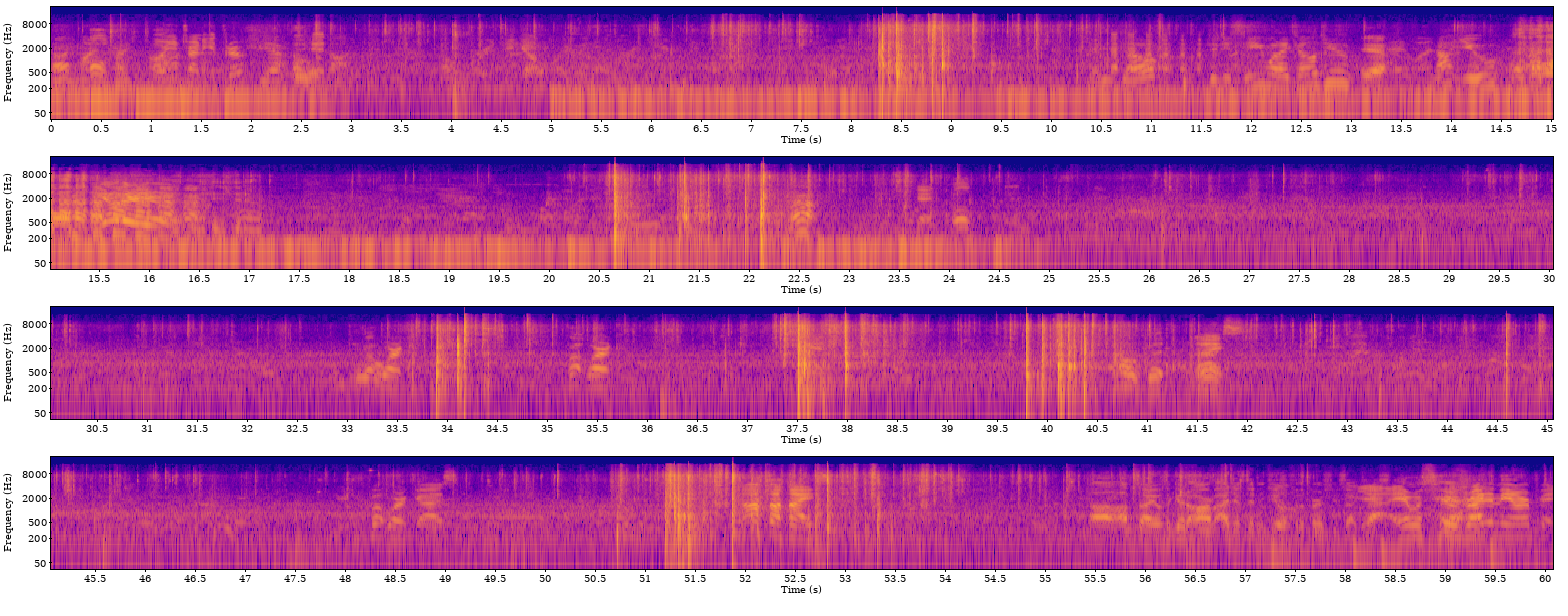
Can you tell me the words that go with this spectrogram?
Huh? Hold. Oh, you're trying to get through? Yeah. Oh, Hit. There you go. There you go. Did you see what I told you? Yeah. Not you. Oh. The other you. Yeah. Okay, hold. Footwork. Footwork. Oh, good. Nice. Footwork, guys. Nice. Uh, I'm sorry, it was a good arm. I just didn't feel it for the first few seconds. Yeah, it was it was right in the armpit.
